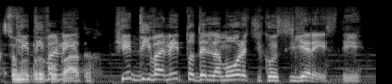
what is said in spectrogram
sono che preoccupato. divanetto, che divanetto dell'amore ci consiglieresti?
